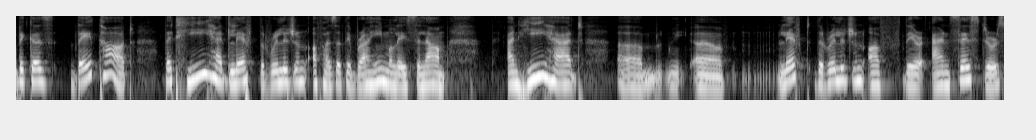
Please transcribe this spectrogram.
because they thought that he had left the religion of Hazrat Ibrahim salam and he had um, uh, left the religion of their ancestors,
